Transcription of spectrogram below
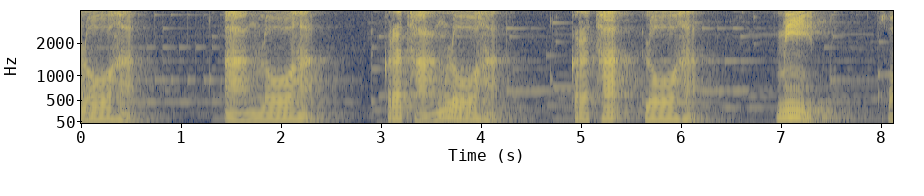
โลหะ อ่างโลหะ กระถางโลหะ กระทะโลหะ มีด ขว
